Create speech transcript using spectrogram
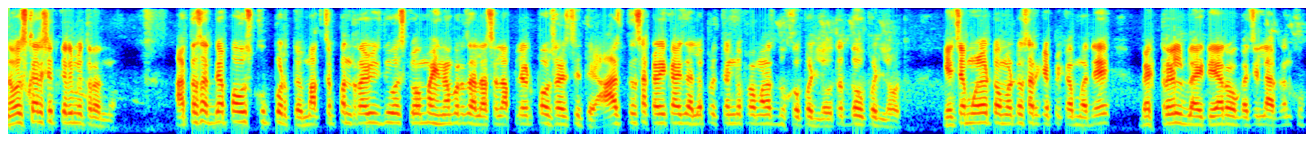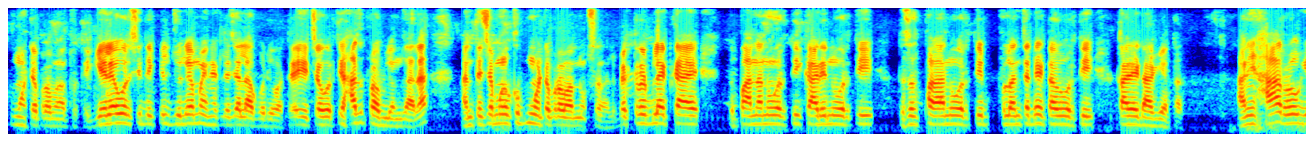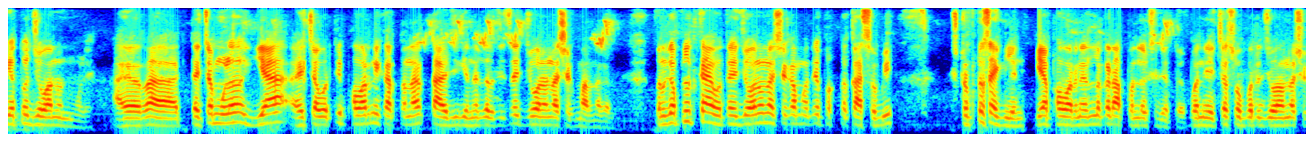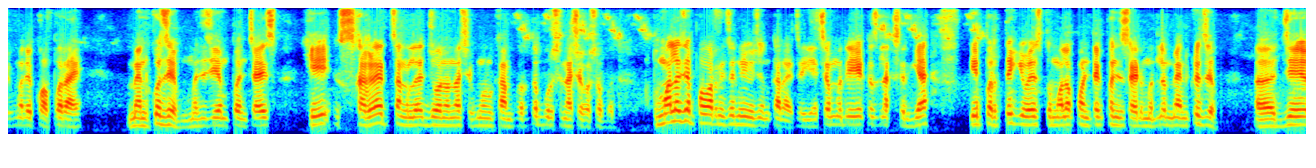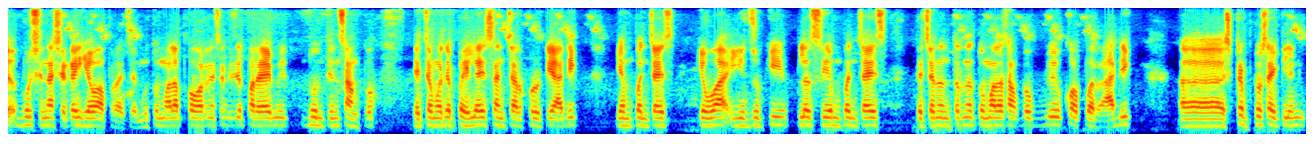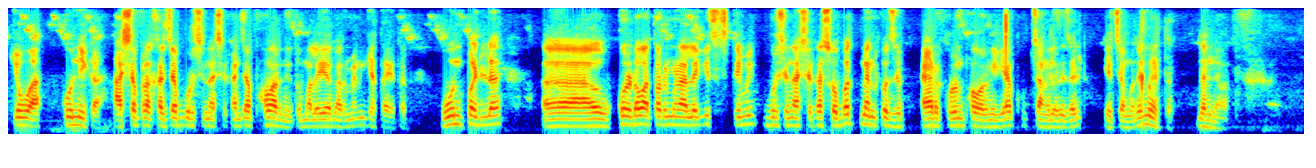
नमस्कार शेतकरी मित्रांनो. आता सध्या पाऊस खूप पडतोय. मागच्या पंधरा वीस दिवस किंवा महिनाभर झाला असेल आपल्याकडे पावसाळ्याची स्थिती आज तर सकाळी काय झालं प्रचंड प्रमाणात धुकं पडलं होतं दव पडलं होतं. याच्यामुळे टोमॅटो सारख्या पिकामध्ये बॅक्टेरियल ब्लाईट या रोगाची लागण खूप मोठ्या प्रमाणात होते. गेल्या वर्षी देखील जुलै महिन्यातल्या ज्या लागवडी होत्या याच्यावरती हाच प्रॉब्लेम झाला आणि त्याच्यामुळे खूप मोठ्या प्रमाणात नुकसान झालं. बॅक्टेरियल ब्लाइट काय तर पानांवरती काडींवरती तसंच फळांवरती फुलांच्या डेटावरती काळे डाग येतात. आणि हा रोग येतो जीवाणूंमुळे. त्याच्यामुळं या ह्याच्यावरती फवारणी करताना काळजी घेणं गरजेचं आहे जीवाणूनाशक मारणं गरजेचं पण गपलत काय होतंय जीवाणूनाशकामध्ये फक्त कासोबी स्ट्रप्टोसायक्लिन या फवारण्याकडे आपण लक्ष देतोय. पण याच्यासोबत जीवाणूनाशकमध्ये कॉपर आहे मॅन्कोझेब म्हणजे जी एम पंचाळीस हे सगळ्यात चांगलं जीवाणूनाशक म्हणून काम करतं बुरशीनाशकासोबत. तुम्हाला जे फवारणीचं नियोजन करायचं याच्यामध्ये एकच लक्षात घ्या की प्रत्येक वेळेस तुम्हाला कॉन्टॅक्ट फंजिसाईड साईडमधलं मॅन्कोझेब जे बुरशीनाशक आहे हे वापरायचं. आहे. मग तुम्हाला फवारण्यासाठी जे पर्याय मी दोन तीन सांगतो. याच्यामध्ये पहिलं संचार फोर्टी अधिक एम पंचाळीस किंवा इजुकी प्लस एम पंचाळीस. त्याच्यानंतर तुम्हाला सांगतो ब्ल्यू कॉपर अधिक स्ट्रेप्टोसायक्लिन किंवा कोनिका अशा प्रकारच्या बुरशीनाशकांच्या फवारणी तुम्हाला या दरम्यान घेता येतात. ऊन पडलं कोरडं वातावरण मिळालं की सिस्टेमिक बुरशीनाशकासोबत मॅन्कोझेप ऍड करून फवारणी घ्या. खूप चांगले रिझल्ट याच्यामध्ये मिळतात धन्यवाद.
